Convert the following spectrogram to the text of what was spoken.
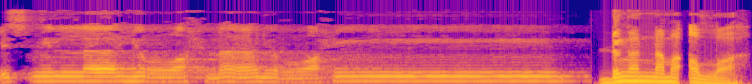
Bismillahirrahmanirrahim. Dengan nama Allah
